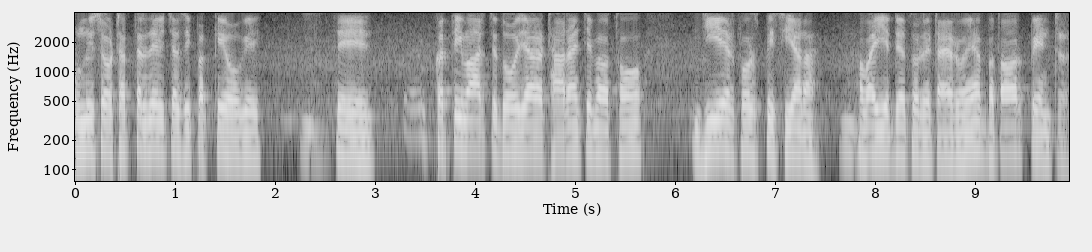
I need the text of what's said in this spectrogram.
1978 ਦੇ ਵਿੱਚ ਅਸੀਂ ਪੱਕੇ ਹੋ ਗਏ। ਤੇ 31 ਮਾਰਚ 2018 ਚ ਮੈਂ ਉੱਥੋਂ ਜੀ 에ਅਰ ਫੋਰਸ ਪੀਸੀਆਨਾ ਹਵਾਈ ਅੱਡੇ ਤੋਂ ਰਿਟਾਇਰ ਹੋਇਆ ਬਤੌਰ ਪੇਂਟਰ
